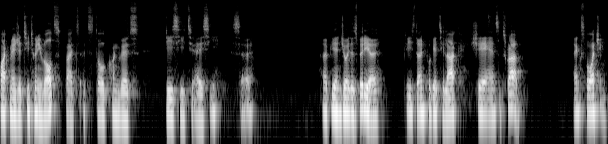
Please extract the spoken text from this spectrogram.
quite measure 220 volts, but it still converts DC to AC. So, hope you enjoyed this video. Please don't forget to like, share and subscribe. Thanks for watching.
